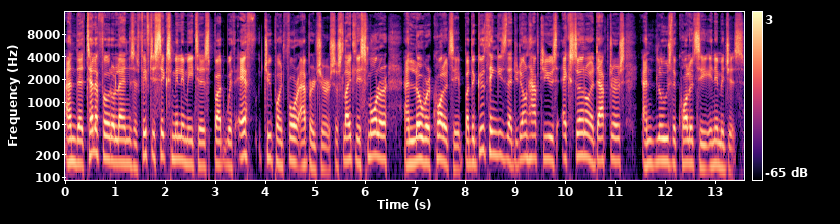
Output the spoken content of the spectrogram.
and the telephoto lens at 56mm but with f2.4 aperture, so slightly smaller and lower quality. But the good thing is that you don't have to use external adapters and lose the quality in images.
